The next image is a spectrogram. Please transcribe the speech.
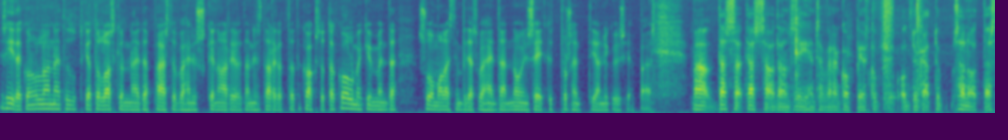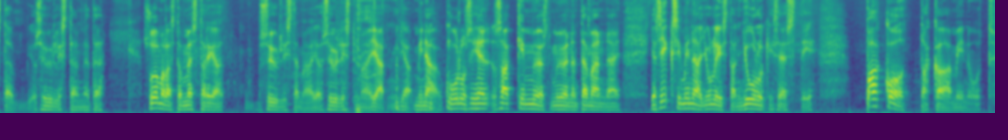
Ja siitä kun ollaan näitä tutkijat on laskenut näitä päästövähennysskenaarioita, niin se tarkoittaa, että 2030 suomalaisten pitäisi vähentää noin 70 prosenttia nykyisiä päästöjä. Mä tässä, tässä otan siihen sen verran koppia, kun on tykätty sanoa tästä, syyllistää näitä. Suomalaiset on mestaria syyllistämään ja syyllistymään ja, ja minä kuulun siihen sakkiin myös, myönnän tämän näin. Ja siksi minä julistan julkisesti pakottakaa minut.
